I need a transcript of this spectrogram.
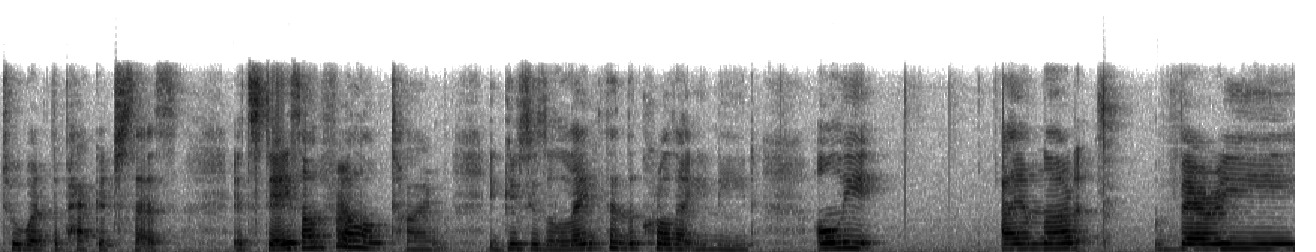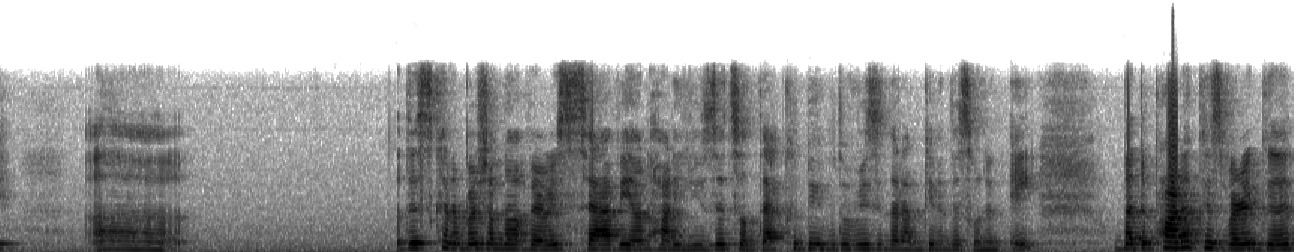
to what the package says. It stays on for a long time. It gives you the length and the curl that you need. Only I am not very uh, this kind of brush I'm not very savvy on how to use it so that could be the reason that I'm giving this one an 8 but the product is very good.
